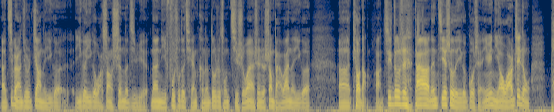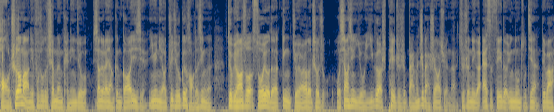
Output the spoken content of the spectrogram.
啊，基本上就是这样的一个一个一个往上升的级别，那你付出的钱可能都是从几十万甚至上百万的一个，呃，跳档啊，这都是大家能接受的一个过程。因为你要玩这种跑车嘛，你付出的成本肯定就相对来讲更高一些，因为你要追求更好的性能。就比方说，所有的定九幺幺的车主，我相信有一个配置是百分之百是要选的，就是那个 SC 的运动组件，对吧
